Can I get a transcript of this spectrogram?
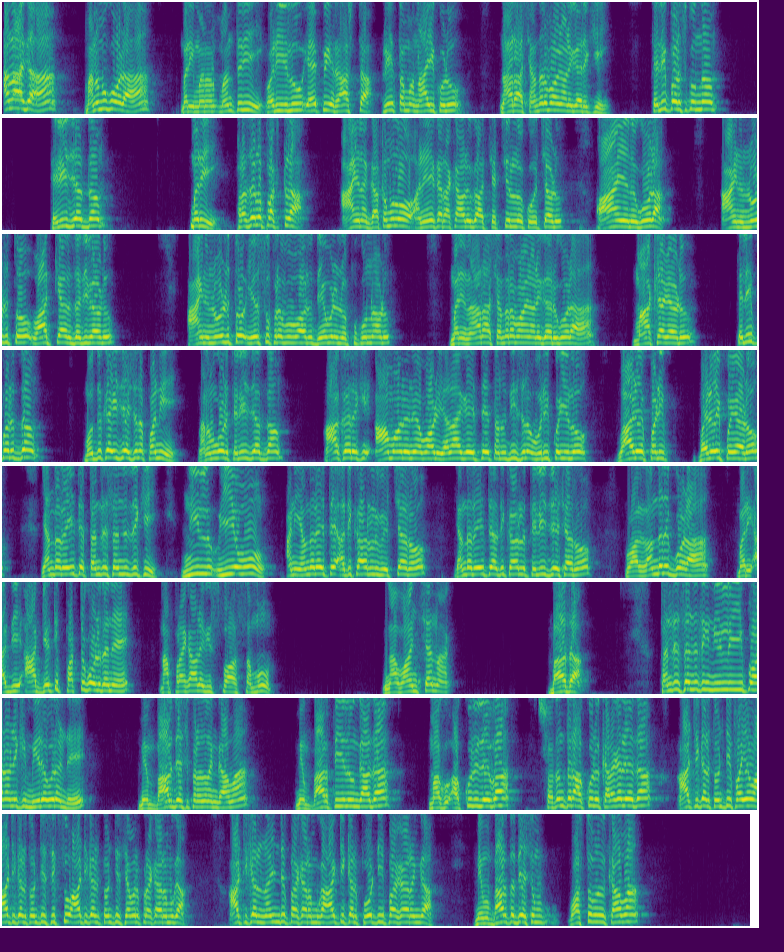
అలాగా మనము కూడా మరి మన మంత్రి వర్యులు ఏపీ రాష్ట్ర ప్రియతమ నాయకుడు నారా చంద్రబాబు నాయుడు గారికి తెలియపరుచుకుందాం తెలియజేద్దాం. మరి ప్రజల పట్ల ఆయన గతంలో అనేక రకాలుగా చర్చల్లోకి వచ్చాడు. ఆయన కూడా ఆయన నోటితో వాక్యాలు చదివాడు. ఆయన నోటితో యేసు ప్రభు వారు దేవుడిని ఒప్పుకున్నాడు. మరి నారా చంద్రబాబు నాయుడు గారు కూడా మాట్లాడాడు. తెలియపరుద్దాం. మొద్దుకై చేసిన పని మనం కూడా తెలియజేద్దాం. ఆఖరికి ఆమాన్ అనేవాడు ఎలాగైతే తను తీసిన ఉరి కొయ్యలో వాడే పడి బలైపోయాడో ఎందరైతే తండ్రి సన్నిధికి నీళ్ళు ఇయ్యము అని ఎందరైతే అధికారులు వచ్చారో ఎందరైతే అధికారులు తెలియజేశారో వాళ్ళందరికీ కూడా మరి అది ఆ గతి పట్టకూడదనే నా ప్రగాఢ విశ్వాసము. నా వాంఛ నా బాధ. తండ్రి సన్నిధికి నీళ్ళు ఇయ్యిపోవడానికి మీరెవరండి మేము భారతదేశ ప్రజలం కామా? మేము భారతీయులం కాదా? మాకు హక్కులు లేవా? స్వతంత్ర హక్కులు కరగలేదా article twenty five article twenty six article twenty seven ప్రకారముగా ఆర్టికల్ నైన్ ప్రకారముగా ఆర్టికల్ ఫోర్టీ ప్రకారంగా మేము భారతదేశం వాస్తవం కావా?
